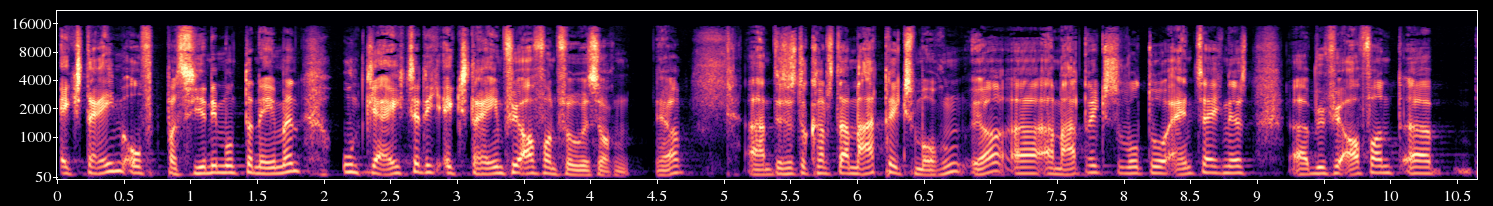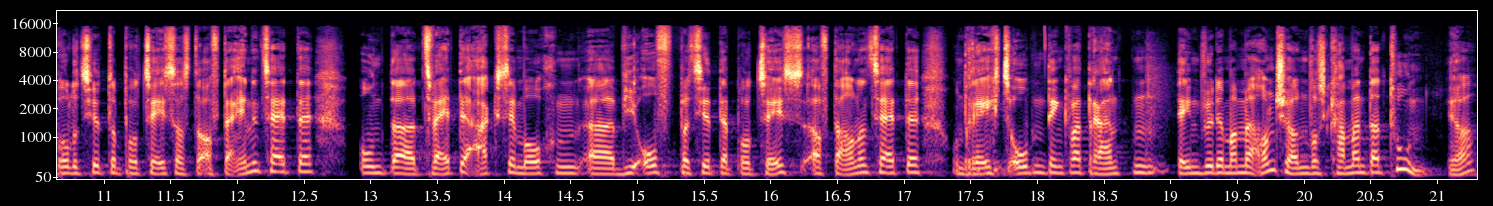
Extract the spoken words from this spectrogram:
extrem oft passieren im Unternehmen und gleichzeitig extrem viel Aufwand verursachen. Ja? Ähm, das heißt, du kannst da eine Matrix machen, ja? Äh, eine Matrix, wo du einzeichnest, äh, wie viel Aufwand äh, produziert der Prozess auf der einen Seite und eine zweite Achse machen, wie oft passiert der Prozess auf der anderen Seite und rechts oben den Quadranten, den würde man mal anschauen, was kann man da tun. Ja?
